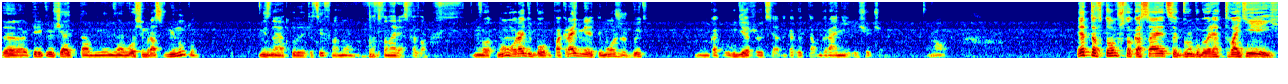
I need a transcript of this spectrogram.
э, переключать там, не знаю, 8 раз в минуту. Не знаю, откуда эта цифра, но от фонаря сказал. Вот, ну, ради бога, по крайней мере, ты можешь быть, ну, как удерживать себя на какой-то там грани или еще чем-то. Вот. Это в том, что касается, грубо говоря, твоей,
